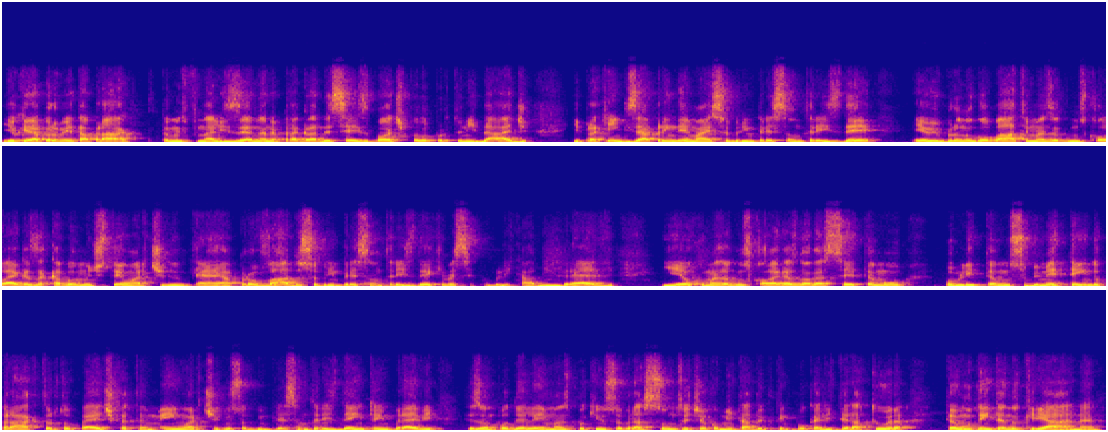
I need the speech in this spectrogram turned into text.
E eu queria aproveitar para, estamos finalizando, né, para agradecer a Sbot pela oportunidade. E para quem quiser aprender mais sobre impressão 3D, eu e Bruno Gobato e mais alguns colegas acabamos de ter um artigo é, aprovado sobre impressão 3D, que vai ser publicado em breve. E eu, com mais alguns colegas do HC, estamos submetendo para a Acta Ortopédica também um artigo sobre impressão 3D. Então, em breve, vocês vão poder ler mais um pouquinho sobre o assunto. Eu tinha comentado que tem pouca literatura. Estamos tentando criar, né?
